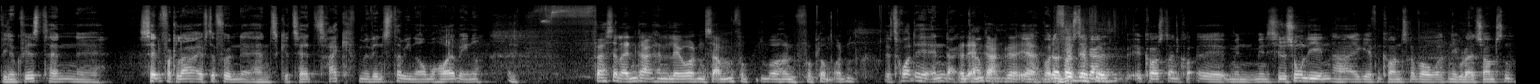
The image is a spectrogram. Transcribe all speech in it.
William Kvist, han øh, selv forklarer efterfølgende, at han skal tage et træk med venstre ben over med højrebenet. Første eller anden gang, han laver den samme, for, hvor han forplumrer den. Jeg tror, det er anden gang. Er det anden gang? Ja, ja. Hvor Nå, det det- første det- gang koster en, øh, men, men situationen lige inden har AGF en kontra, hvor Nikolaj Thomsen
